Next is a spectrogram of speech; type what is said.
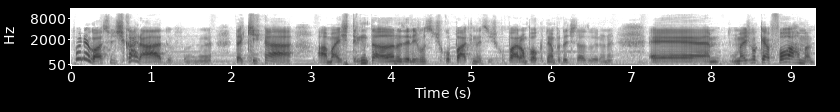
foi um negócio descarado. Foi, né? Daqui a, a mais 30 anos eles vão se desculpar, que não se desculparam há um pouco tempo da ditadura, né? É... Mas, de qualquer forma,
